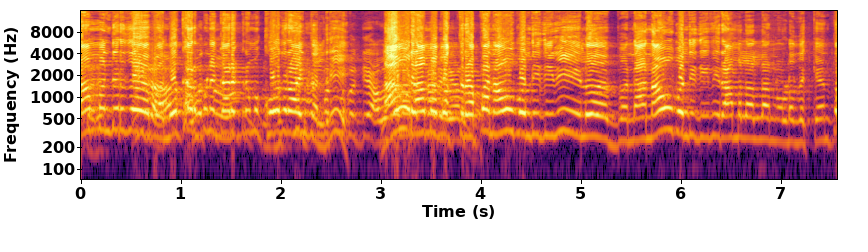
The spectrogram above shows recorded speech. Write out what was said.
ರಾಮ ಮಂದಿರದ ಲೋಕಾರ್ಪಣೆ ಕಾರ್ಯಕ್ರಮಕ್ಕೆ ಹೋದ್ರ ಆಯ್ತಲ್ರಿ? ನಾವು ರಾಮ ಭಕ್ತರಪ್ಪ ನಾವು ಬಂದಿದ್ದೀವಿ ನಾ- ನಾವು ಬಂದಿದ್ದೀವಿ ರಾಮಲಲ್ಲ ನೋಡೋದಕ್ಕೆ ಅಂತ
